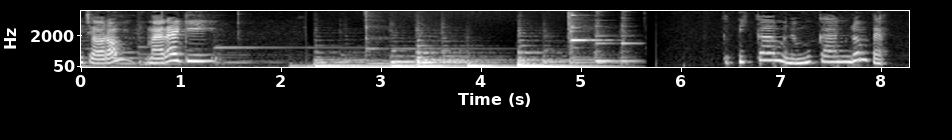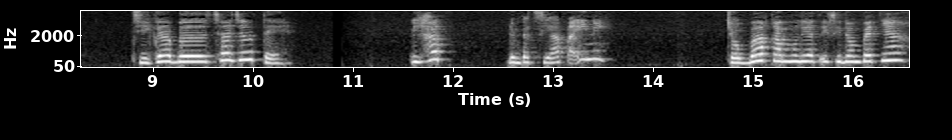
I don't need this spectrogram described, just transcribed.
Corom, Maragi. Ketika menemukan dompet, jika teh. Lihat, dompet siapa ini? Coba kamu lihat isi dompetnya.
